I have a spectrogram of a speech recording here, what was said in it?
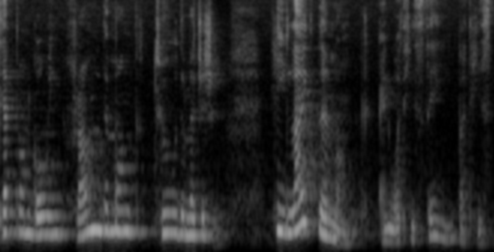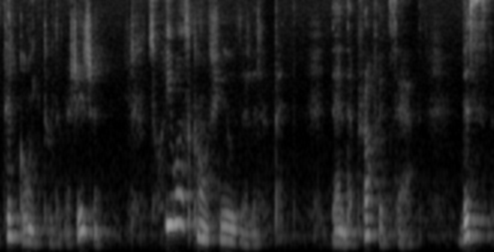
kept on going from the monk to the magician. He liked the monk and what he's saying, but he's still going to the magician. So he was confused a little bit. Then the prophet said, This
